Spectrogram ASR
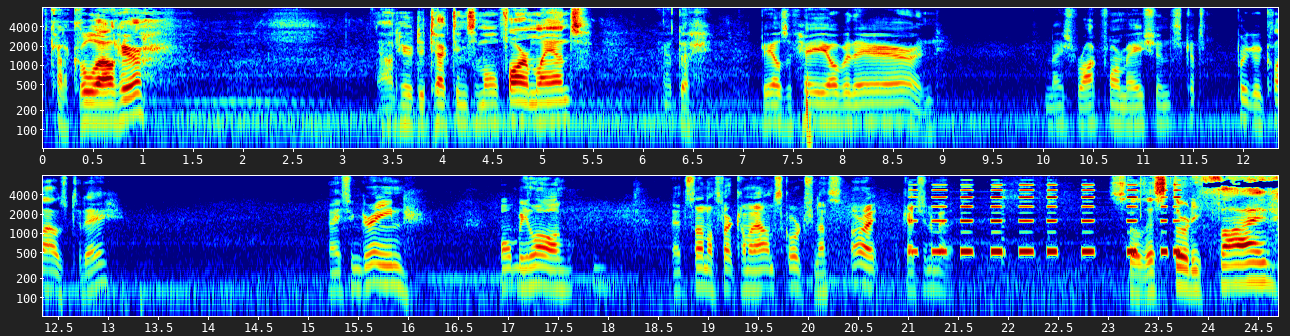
It's kind of cool out here. Out here detecting some old farmlands. Got the bales of hay over there and nice rock formations. Got some pretty good clouds today. Nice and green. Won't be long. That sun will start coming out and scorching us. All right, catch you in a minute. So this 35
